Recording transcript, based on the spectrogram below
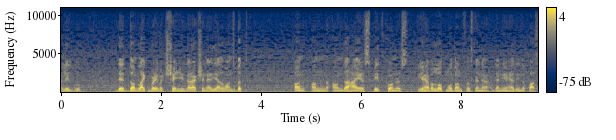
a little bit. They don't like very much changing direction as the other ones, but on on on the higher speed corners, you have a lot more downforce than uh, than you had in the past.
